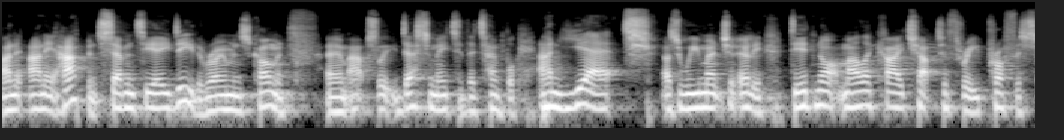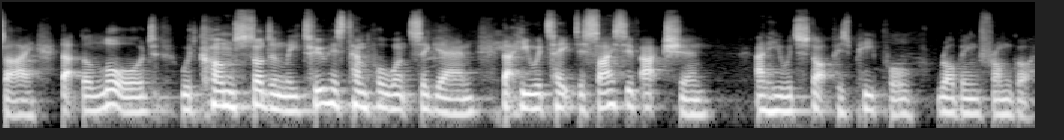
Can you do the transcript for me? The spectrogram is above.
And, and it happened, 70 AD, the Romans come and um, absolutely decimated the temple. And yet, as we mentioned earlier, did not Malachi chapter 3 prophesy that the Lord would come suddenly to his temple once again, that he would take decisive action, and he would stop his people robbing from God?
